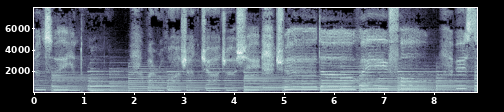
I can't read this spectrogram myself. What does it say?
深邃烟土宛如华山夹着细雪的微风雨丝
